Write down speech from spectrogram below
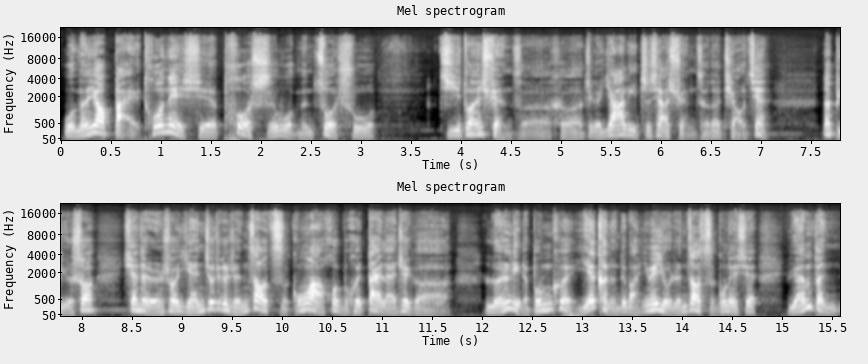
我们要摆脱那些迫使我们做出。极端选择和这个压力之下选择的条件，那比如说，现在有人说研究这个人造子宫啊，会不会带来这个伦理的崩溃？也可能，对吧？因为有人造子宫，那些原本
